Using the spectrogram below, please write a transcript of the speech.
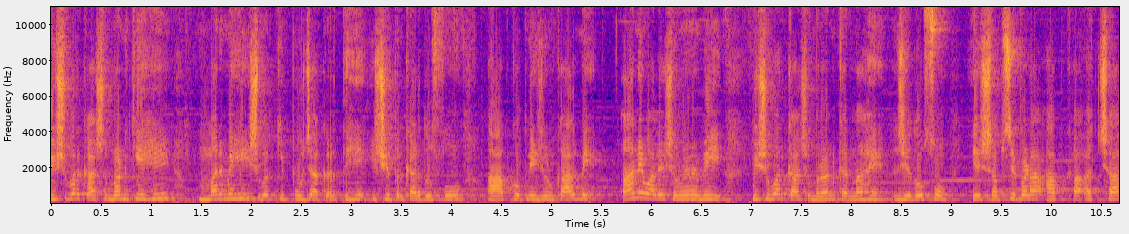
ईश्वर का स्मरण किए हैं, मन में ही ईश्वर की पूजा करते हैं, इसी प्रकार दोस्तों, आपको अपने जीवन काल में आने वाले समय में भी ईश्वर का स्मरण करना है। ये दोस्तों, ये सबसे बड़ा आपका अच्छा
